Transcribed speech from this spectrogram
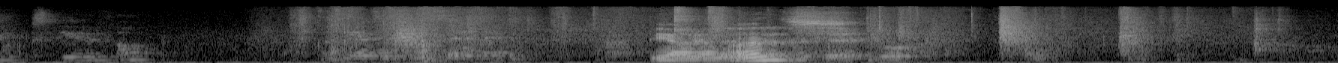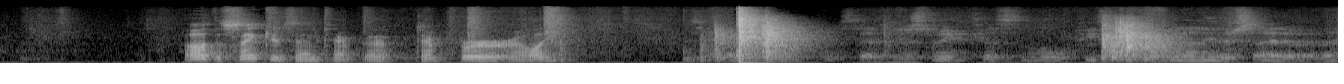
sink's beautiful. And he has a piece in there. The islands. Okay, well, Oh, the sink is in temp- uh, temporarily. just have just make little piece on either side of it.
